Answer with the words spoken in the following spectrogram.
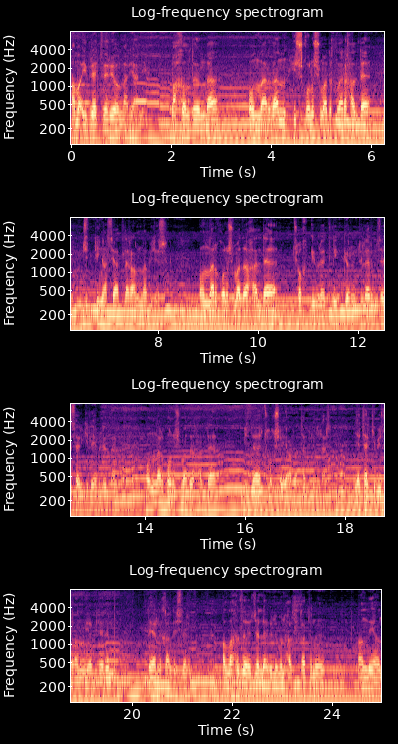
ama ibret veriyorlar yani. Bakıldığında onlardan hiç konuşmadıkları halde ciddi nasihatler alınabilir. Onlar konuşmadığı halde çok ibretlik görüntüler bize sergileyebilirler. Onlar konuşmadığı halde bize çok şey anlatabilirler. Yeter ki biz anlayabilelim değerli kardeşlerim. Allah Azze ve Celle ölümün hakikatini anlayan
